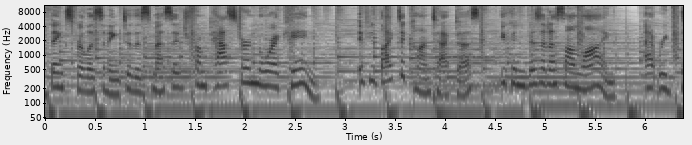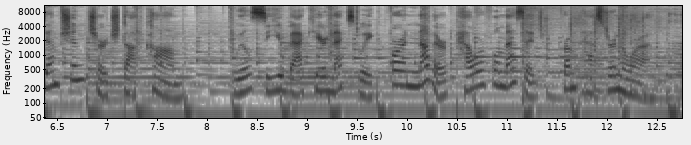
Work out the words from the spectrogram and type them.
Thanks for listening to this message from Pastor Nora King. If you'd like to contact us, you can visit us online at redemptionchurch.com. We'll see you back here next week for another powerful message from Pastor Nora.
